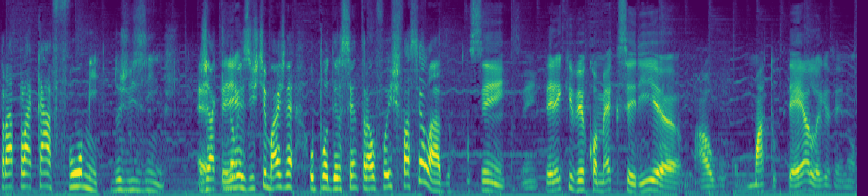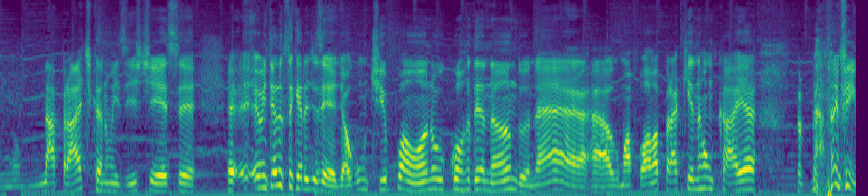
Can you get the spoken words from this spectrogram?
para aplacar a fome dos vizinhos. É, Já que teria- não existe mais, né? O poder central foi esfacelado. Sim, sim. Teria que ver como é que seria algo, uma tutela, quer dizer, não- não- na prática não existe esse. eu- Eu entendo o que você quer dizer, de algum tipo a ONU coordenando, né, alguma forma para que não caia. Enfim,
